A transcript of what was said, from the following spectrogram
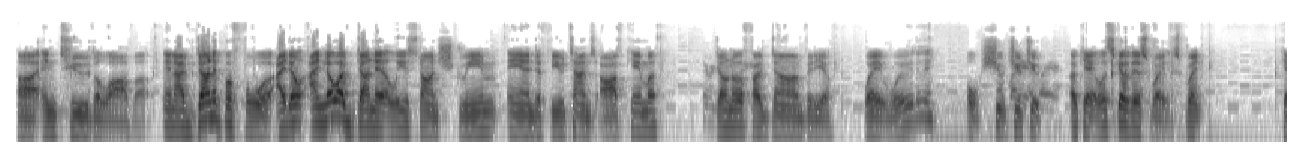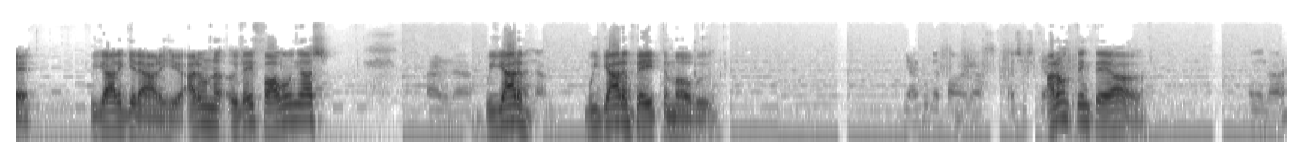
Uh, into the lava. And I've done it before. I don't, I know I've done it at least on stream, and a few times off camera. Don't know if I've done on video. Wait, where are they? Oh, shoot, shoot, shoot. Okay, let's go this way. Sprint. Okay. We gotta get out of here. I don't know. Are they following us? I don't know. We gotta, we gotta bait them over. Yeah, I think they're following us. Let's just. I don't think they are. Are they not?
